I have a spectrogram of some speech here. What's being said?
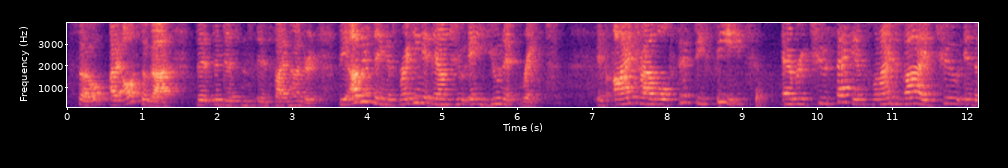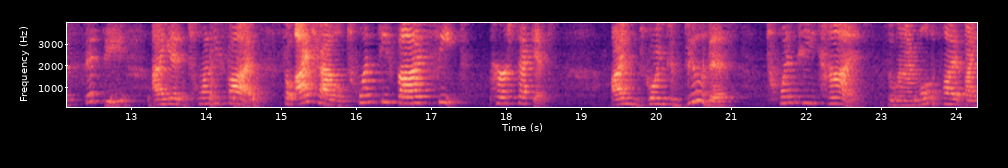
So I also got that the distance is 500. The other thing is breaking it down to a unit rate. If I travel 50 feet every two seconds, when I divide 2 into 50, I get 25. So I travel 25 feet per second. I'm going to do this 20 times. So when I multiply it by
